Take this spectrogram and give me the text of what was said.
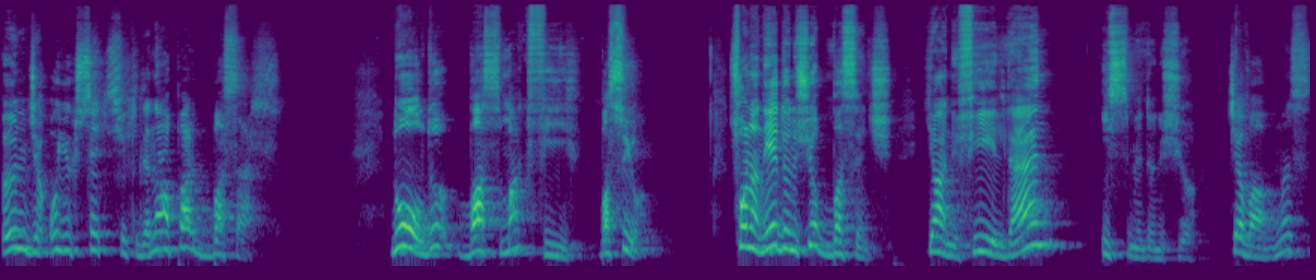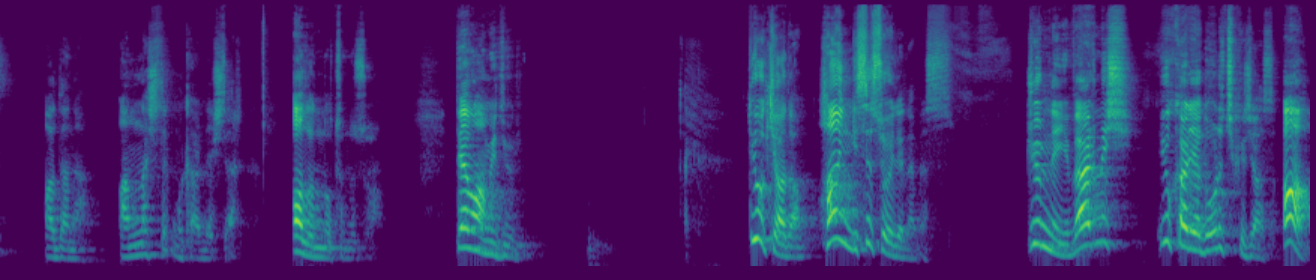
Önce o yüksek şekilde ne yapar? Basar. Ne oldu? Basmak fiil. Basıyor. Sonra neye dönüşüyor? Basınç. Yani fiilden isme dönüşüyor. Cevabımız Adana. Anlaştık mı kardeşler? Alın notunuzu. Devam ediyorum. Diyor ki adam hangisi söylenemez? Cümleyi vermiş. Yukarıya doğru çıkacağız. A.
